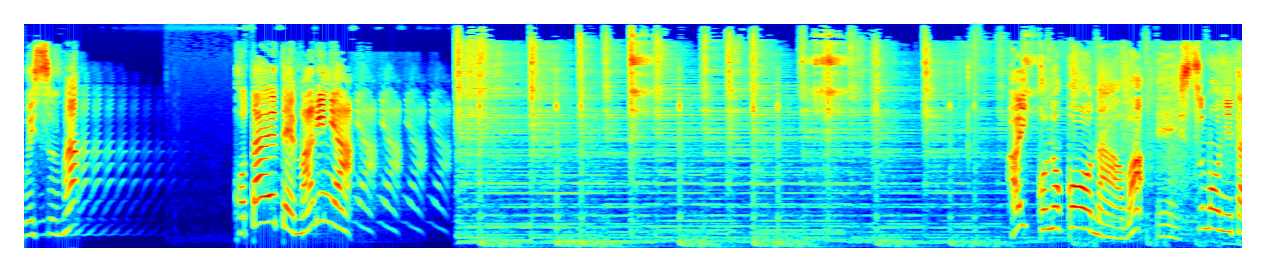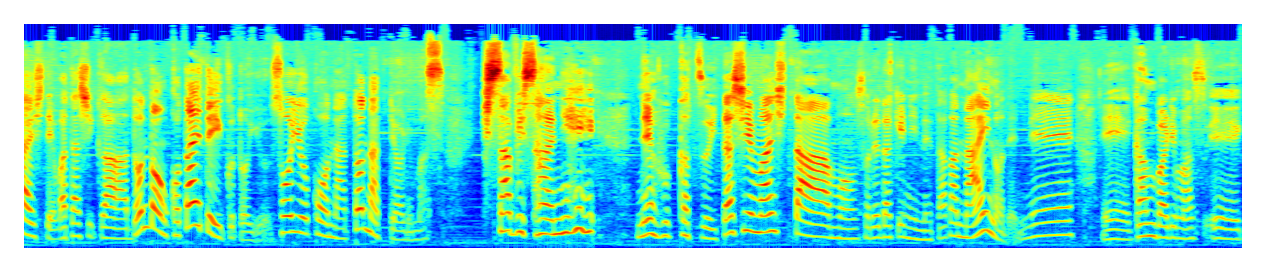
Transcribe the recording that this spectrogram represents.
ウィスマ答えてマリニャはい、このコーナーは、えー質問に対して私がどんどん答えていくという、そういうコーナーとなっております。久々に ね、復活いたしました。もうそれだけにネタがないのでね、えー頑張ります。えー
